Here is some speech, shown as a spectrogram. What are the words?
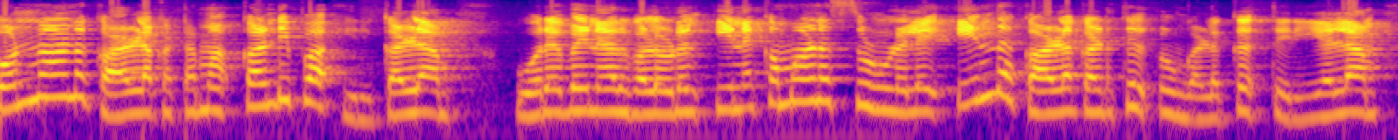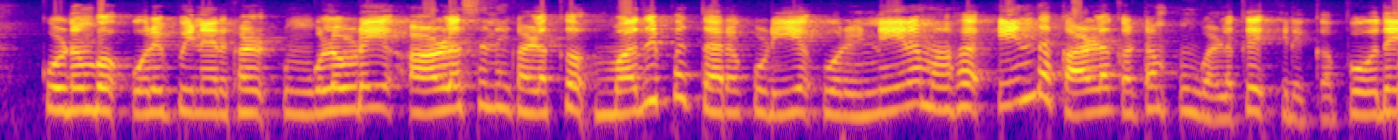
பொன்னான காலகட்டமா கண்டிப்பா இருக்கலாம். உறவினர்களுடன் இணக்கமான சூழ்நிலை இந்த காலகட்டத்தில் உங்களுக்கு தெரியலாம். குடும்ப உறுப்பினர்கள் உங்களுடைய ஆலோசனைகளுக்கு மதிப்பு தரக்கூடிய ஒரு நேரமாக இந்த காலகட்டம் உங்களுக்கு இருக்க போது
